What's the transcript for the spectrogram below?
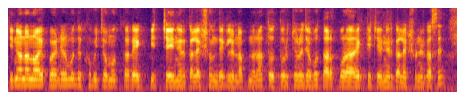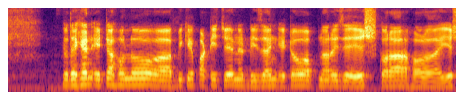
তিন আনা নয় পয়েন্টের মধ্যে খুবই চমৎকার এক পিস চেইনের কালেকশন দেখলেন আপনারা। তো তো চলে যাব, তারপরে আরেকটি চেইনের কালেকশনের কাছে। তো দেখেন, এটা হলো বিকে পার্টি চেনের ডিজাইন এটাও আপনার এই যে এস করা এস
